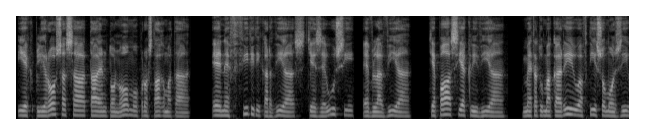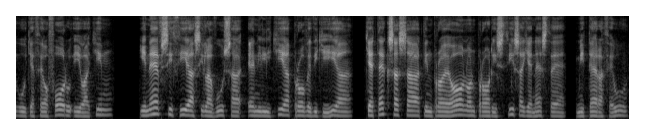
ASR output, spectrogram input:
η εκπληρώσασα τα εν τον νόμο προστάγματα, εν ευθύτητη καρδίας και ζεούσι ευλαβία και πάση ακριβία, μετά του μακαρίου αυτής ομοζύγου και θεοφόρου Ιωακήμ, η νεύση θεία συλλαβούσα εν ηλικία προβεβικία και τέξασα την προαιώνων προοριστήσα γενέστε μητέρα Θεού,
